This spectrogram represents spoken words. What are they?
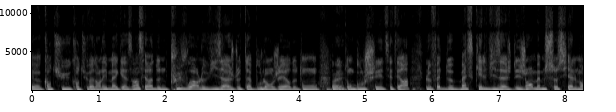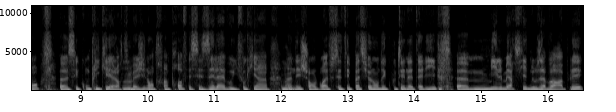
euh, quand tu quand tu vas dans les magasins, c'est vrai de ne plus voir le visage de ta boulangère, de ton de ton boucher, etc. Le fait de masquer le visage des gens, même socialement, euh, c'est compliqué. Alors Mm. t'imagines entre un prof et ses élèves où il faut qu'il y ait un, Mm. un échange. Bref, c'était passionnant d'écouter Nathalie. Euh, mille merci de nous avoir appelés,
